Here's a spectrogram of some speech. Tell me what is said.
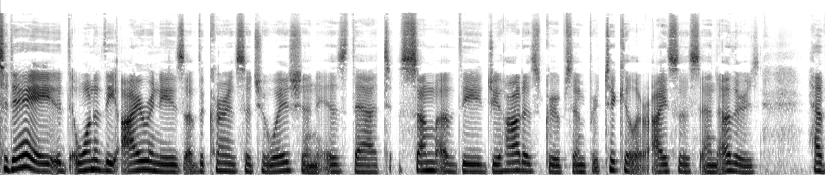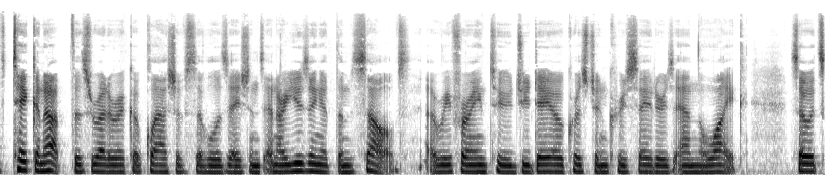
Today, one of the ironies of the current situation is that some of the jihadist groups, in particular ISIS and others, have taken up this rhetoric of clash of civilizations and are using it themselves, uh, referring to Judeo Christian crusaders and the like. So it's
